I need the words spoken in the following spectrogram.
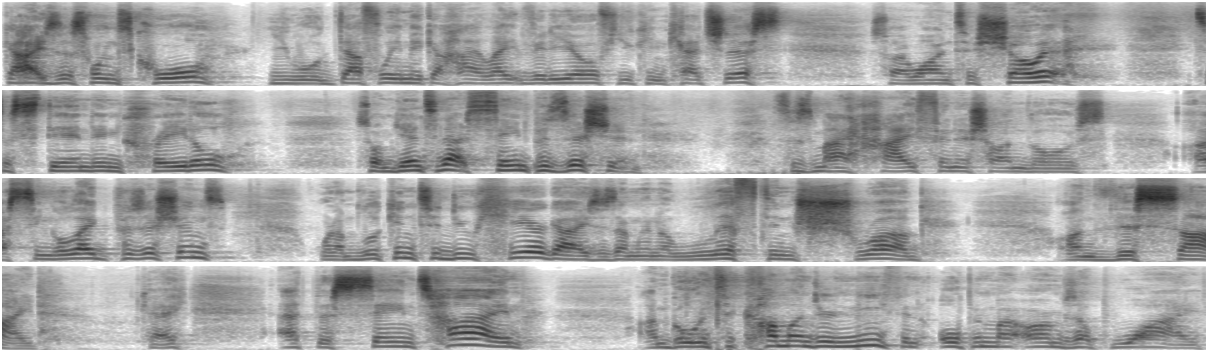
Guys, this one's cool. You will definitely make a highlight video if you can catch this. So I wanted to show it. It's a standing cradle. So I'm getting to that same position. This is my high finish on those uh, single leg positions. What I'm looking to do here, guys, is I'm gonna lift and shrug on this side, okay? At the same time, I'm going to come underneath and open my arms up wide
